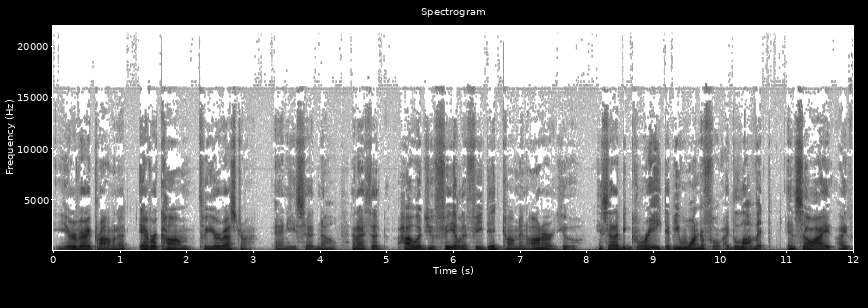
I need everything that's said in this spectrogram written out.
you're very prominent, ever come to your restaurant? And he said, No. And I said, How would you feel if he did come and honor you? He said, That'd be great. It'd be wonderful. I'd love it. And so I, I've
